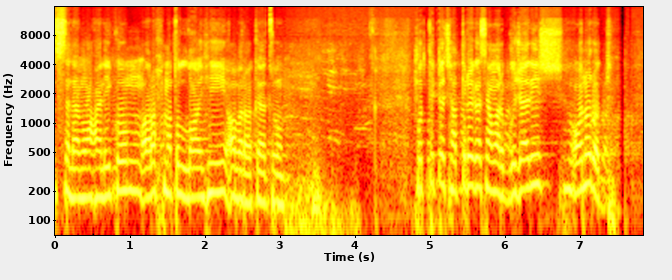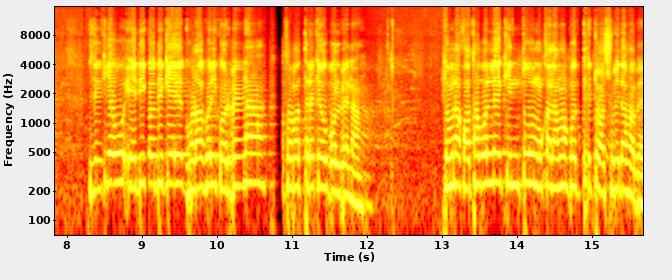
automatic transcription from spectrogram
আসসালামু আলাইকুম রহমতুল্লাহি অবরাকাত প্রত্যেকটা ছাত্রের কাছে আমার গুজারিশ, অনুরোধ যে কেউ এদিক ওদিকে ঘোরাঘুরি করবে না, কথাবার্তা কেউ বলবে না। তোমরা কথা বললে কিন্তু মোকালামা করতে একটু অসুবিধা হবে।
